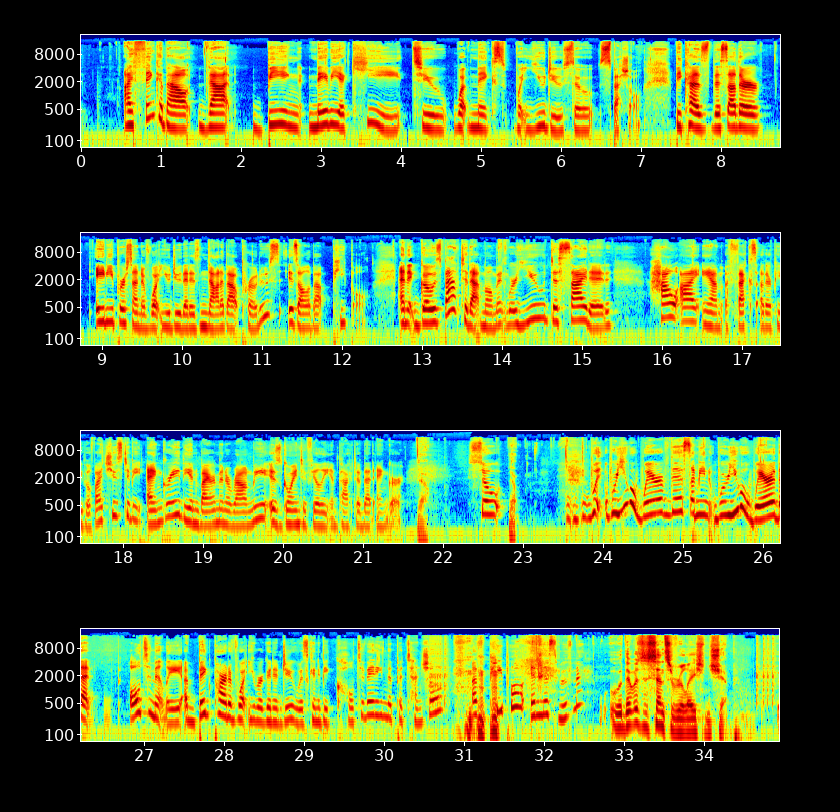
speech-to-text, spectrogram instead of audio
I think about that being maybe a key to what makes what you do so special because this other 80% of what you do that is not about produce is all about people. And it goes back to that moment where you decided how I am affects other people. If I choose to be angry, the environment around me is going to feel the impact of that anger. Yeah. So, Yep. w- were you aware of this? I mean, were you aware that ultimately a big part of what you were going to do was going to be cultivating the potential of people in this movement? Well, there was a sense of relationship,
